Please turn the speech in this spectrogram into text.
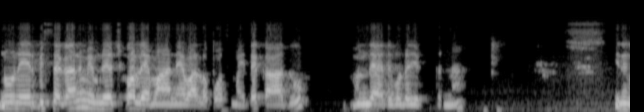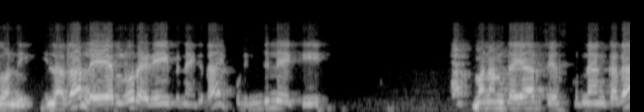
నువ్వు నేర్పిస్తే గానీ మేము నేర్చుకోలేమా అనే వాళ్ళ కోసం అయితే కాదు. ముందే అది కూడా చెప్తున్నా. ఇదిగోండి ఇలాగా లేయర్లు రెడీ అయిపోయినాయి కదా. ఇప్పుడు ఇందులోకి మనం తయారు చేసుకున్నాం కదా.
